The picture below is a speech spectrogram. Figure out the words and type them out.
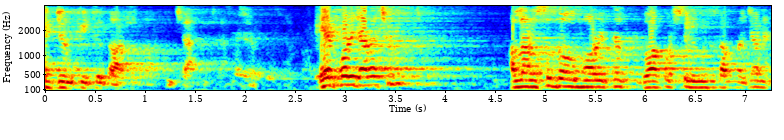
একজন কীর্ত দাস এরপরে যারা ছিল, আল্লাহ রসুল উমর দোয়া করছিলেন কিন্তু আপনারা জানেন।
